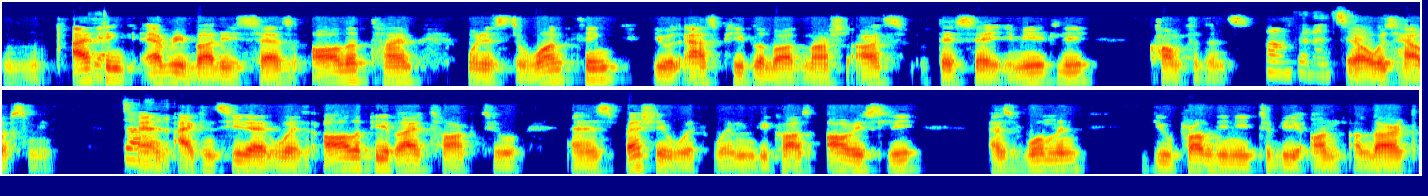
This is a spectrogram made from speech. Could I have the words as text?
Mm-hmm. I yeah. think everybody says all the time when it's the one thing you would ask people about martial arts, they say immediately confidence. Confidence. It yeah. always helps me. Definitely. And I can see that with all the people I talk to, and especially with women, because obviously, as women, you probably need to be on alert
